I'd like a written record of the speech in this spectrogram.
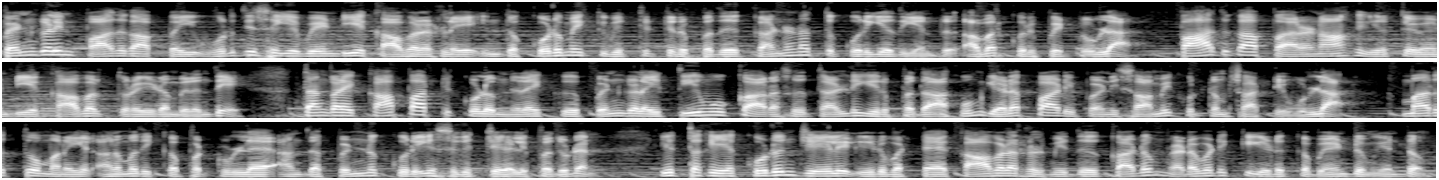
பெண்களின் பாதுகாப்பை உறுதி செய்ய வேண்டிய காவலர்களே இந்த கொடுமைக்கு வித்திட்டிருப்பது கண்டனத்துக்குரியது என்று அவர் குறிப்பிட்டுள்ளார். பாதுகாப்பு அரணாக இருக்க வேண்டிய காவல்துறையிடமிருந்தே தங்களை காப்பாற்றிக் கொள்ளும் நிலைக்கு பெண்களை திமுக அரசு தள்ளியிருப்பதாகவும் எடப்பாடி பழனிசாமி குற்றம் சாட்டியுள்ளார். மருத்துவமனையில் அனுமதிக்கப்பட்டுள்ள அந்த பெண்ணுக்குரிய சிகிச்சை அளிப்பதுடன் இத்தகைய கொடுஞ்செயலில் ஈடுபட்ட காவலர்கள் மீது கடும் நடவடிக்கை எடுக்க வேண்டும் என்றும்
